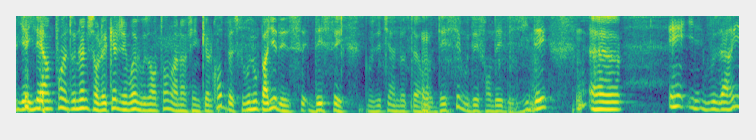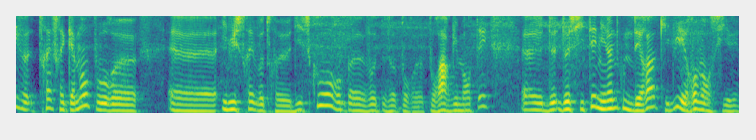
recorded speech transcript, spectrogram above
il y, a, un point tout de même sur lequel j'aimerais vous entendre, Alain Finkielkraut, parce que vous nous parliez d'essais. Vous étiez un auteur mm. d'essais, vous défendez des idées, euh, et il vous arrive très fréquemment pour euh, illustrer votre discours, pour, pour, argumenter, de, de, citer Milan Kundera, qui lui est romancier.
